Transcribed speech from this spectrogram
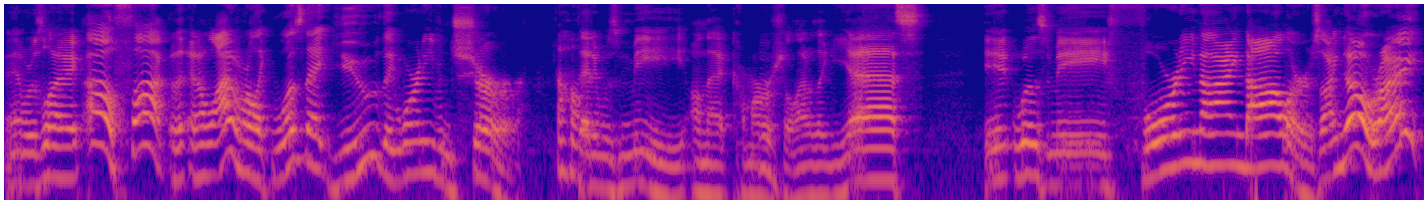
and was like, "Oh fuck," and a lot of them were like, "Was that you?" They weren't even sure Oh, that it was me on that commercial. And I was like, "Yes, it was me. Forty nine dollars. I know, right?"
